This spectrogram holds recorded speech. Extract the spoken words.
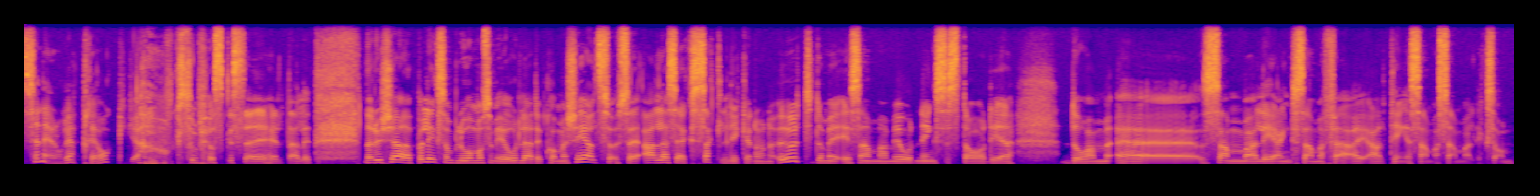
Sen är de rätt tråkiga också, om jag ska säga helt ärligt. När du köper liksom blommor som är odlade kommersiellt så ser alla ser exakt likadana ut. De är i samma modningsstadie, de eh, samma längd, samma färg, allting är samma, samma liksom.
